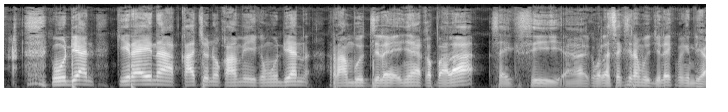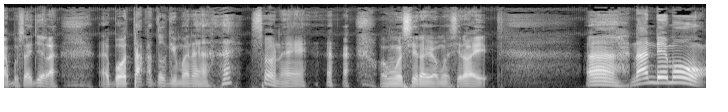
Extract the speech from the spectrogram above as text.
kemudian kiraina kacono kami, kemudian rambut jeleknya kepala seksi, ya, kepala seksi rambut jelek pengen dihapus aja lah. Eh, botak atau gimana? so ne. Omosiroi omosiroi. Ah, nandemo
